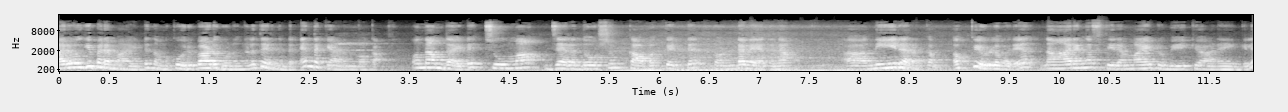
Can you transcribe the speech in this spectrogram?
ആരോഗ്യപരമായിട്ട് നമുക്ക് ഒരുപാട് ഗുണങ്ങൾ തരുന്നുണ്ട്. എന്തൊക്കെയാണെന്ന് നോക്കാം. ഒന്നാമതായിട്ട് ചുമ ജലദോഷം കഫക്കെട്ട് തൊണ്ടവേദന നീരിറക്കം ഒക്കെയുള്ളവര് നാരങ്ങ സ്ഥിരമായിട്ട് ഉപയോഗിക്കുകയാണെങ്കിൽ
